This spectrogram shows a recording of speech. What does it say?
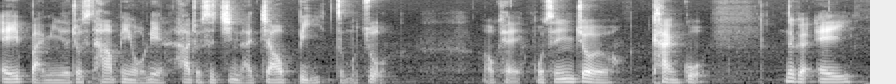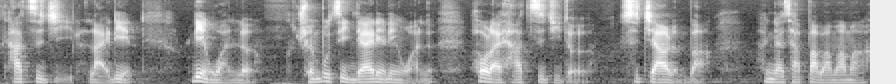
A 摆明的就是他没有练，他就是进来教 B 怎么做。OK，我曾经就有看过那个 A 他自己来练，练完了，全部自己在练练完了，后来他自己的是家人吧，应该是他爸爸妈妈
